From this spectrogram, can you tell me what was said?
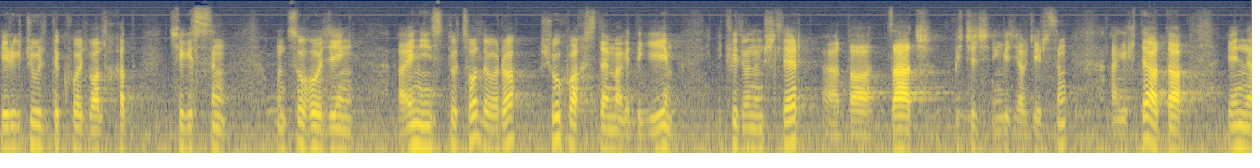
хэрэгжүүлдэг хууль болгоход чиглэсэн үндсэн хуулийн энэ институт бол өөрөө шүүх байх ёстой маа гэдэг ийм итгэл үнэмшлэр одоо зааж бичиж ингэж явж ирсэн. А гэхдээ одоо энэ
